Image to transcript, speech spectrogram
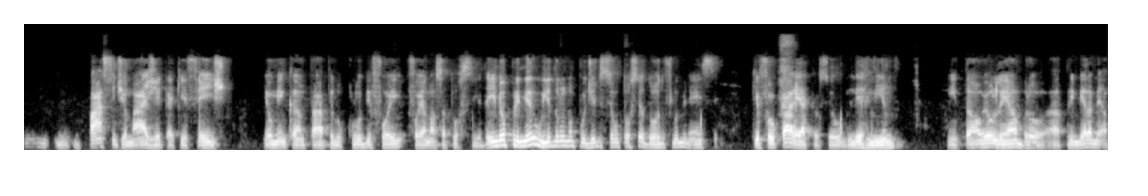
o, passe de mágica que fez eu me encantar pelo clube foi, foi a nossa torcida. E meu primeiro ídolo não podia de ser um torcedor do Fluminense, que foi o Careca, o seu Guilhermino. Então eu lembro, a primeira a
